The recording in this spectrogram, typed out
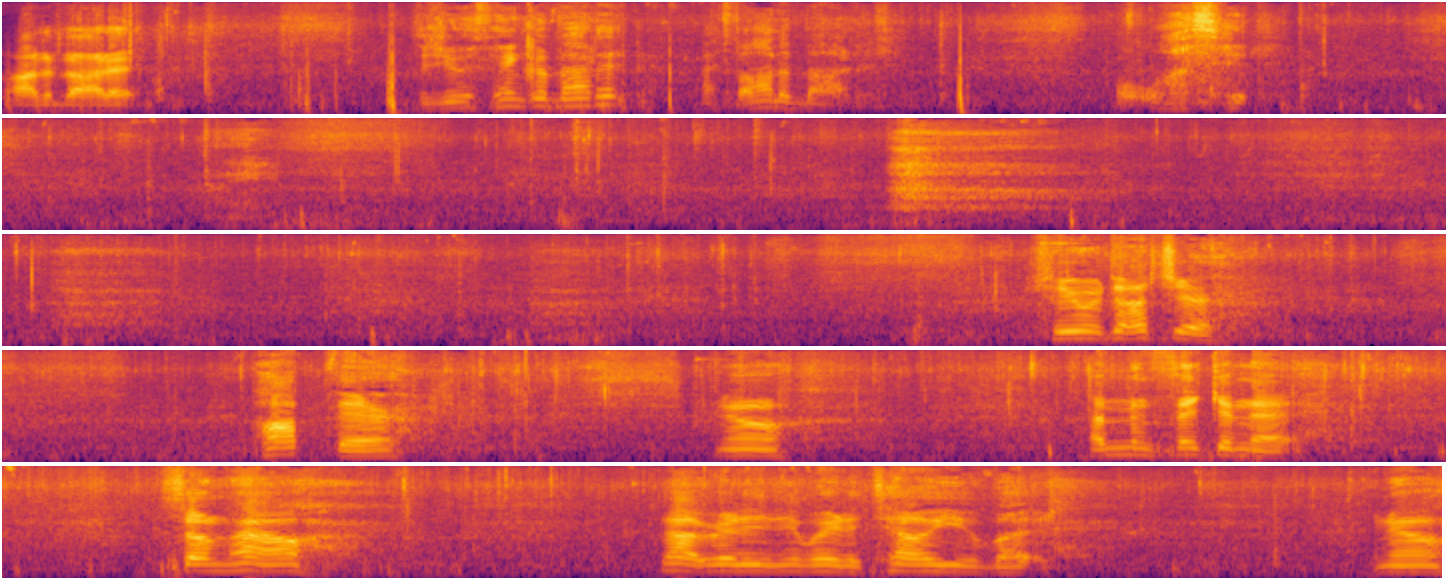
Thought about it. Did you think about it? I thought about it. What was it? She See without your pop there, you know, I've been thinking that somehow, not really any way to tell you, but you know,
